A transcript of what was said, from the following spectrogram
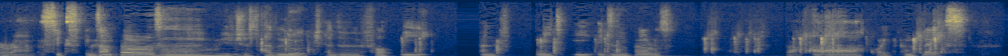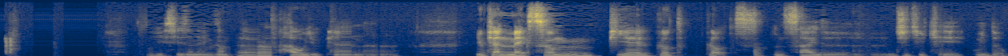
around six examples. Uh, we just have a look at the 4E and 8E examples that are quite complex. So this is an example of how you can uh, you can make some PL plot plots inside a GTK window.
